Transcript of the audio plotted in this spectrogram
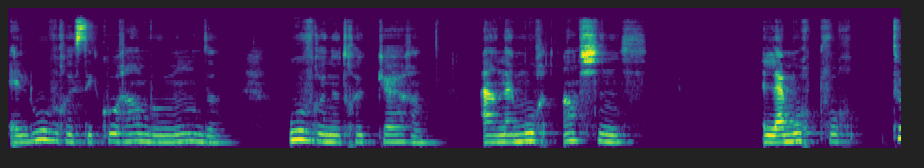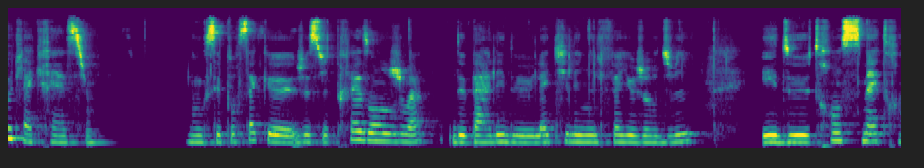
elle ouvre ses corymbes au monde ouvre notre cœur à un amour infini, l'amour pour toute la création. Donc c'est pour ça que je suis très en joie de parler de l'Aquilée Millefeuille aujourd'hui et de transmettre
